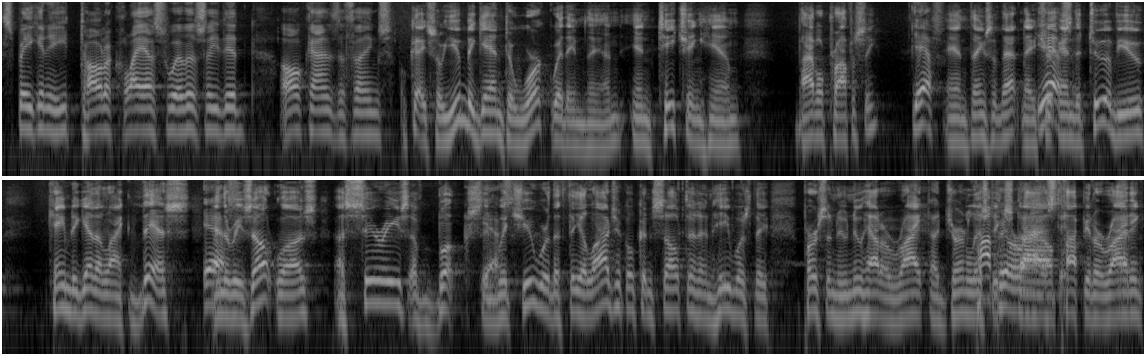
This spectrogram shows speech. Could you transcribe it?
speaking. He taught a class with us. He did all kinds of things. Okay, so you began to work with him then in teaching him Bible prophecy. Yes. And things of that nature. Yes. And the two of you came together like this, yes. and the result was a series of books in yes. which you were the theological consultant and he was the person who knew how to write a journalistic style, it. popular writing,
